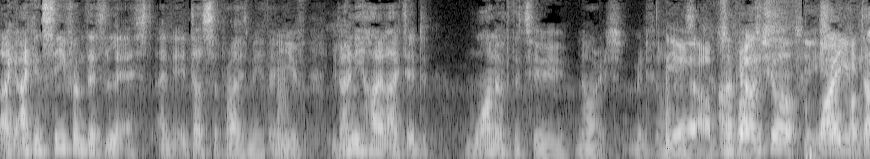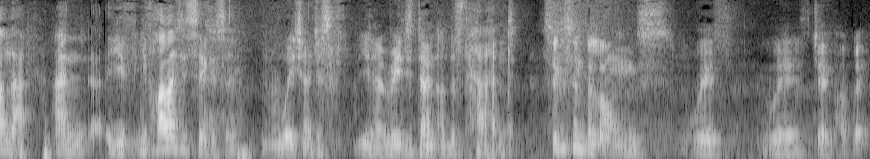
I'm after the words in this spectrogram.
I, I can see from this list, and it does surprise me that Hmm. you've you've only highlighted one of the two Norwich midfielders. Yeah, I'm a bit surprised. unsure Yeah, you why should've you've gone- done that, and uh, you've you've highlighted Sigurdsson, which I just you know really just don't understand. Sigurdsson belongs with with Joe Public.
